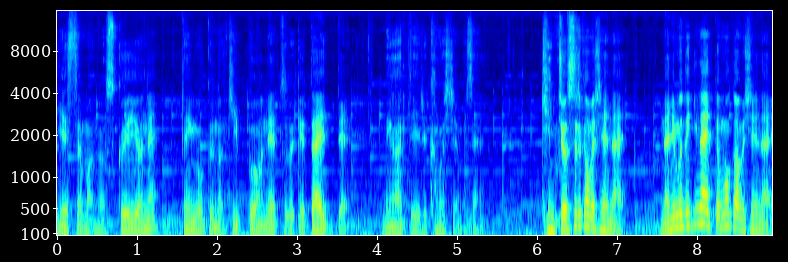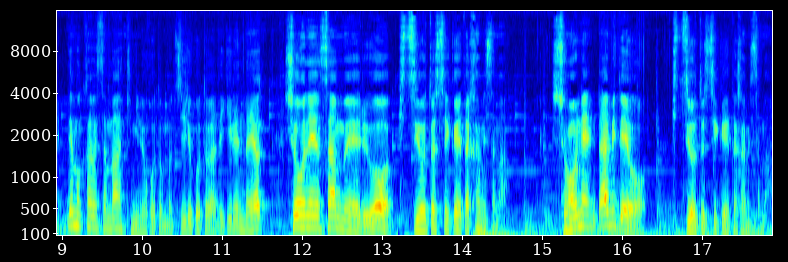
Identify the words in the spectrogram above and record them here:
イエス様の救いをね天国の切符をね届けたいって願っているかもしれません緊張するかもしれない何もできないって思うかもしれない。でも神様は君のことを用いることができるんだよ。少年サムエルを必要としてくれた神様。少年ダビデを必要としてくれた神様。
